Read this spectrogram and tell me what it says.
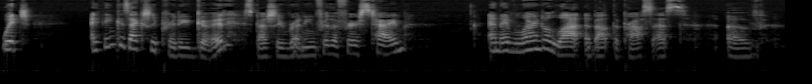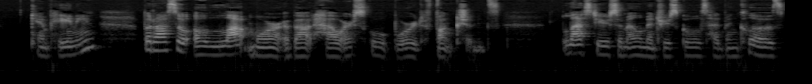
which I think is actually pretty good, especially running for the first time. And I've learned a lot about the process of campaigning, but also a lot more about how our school board functions. Last year, some elementary schools had been closed,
